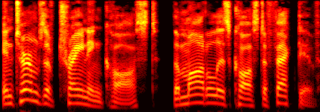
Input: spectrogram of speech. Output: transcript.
In terms of training cost, the model is cost-effective,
